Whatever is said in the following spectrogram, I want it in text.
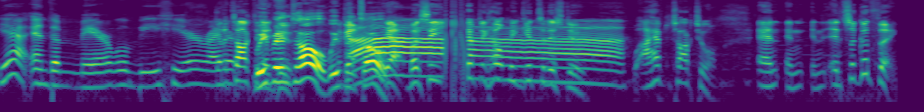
Yeah, and the mayor will be here, right? Gotta talk to We've been dude. told. We've been told. Yeah, but see, you have to help me get to this dude. Ah. I have to talk to him. And, and, and it's a good thing.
